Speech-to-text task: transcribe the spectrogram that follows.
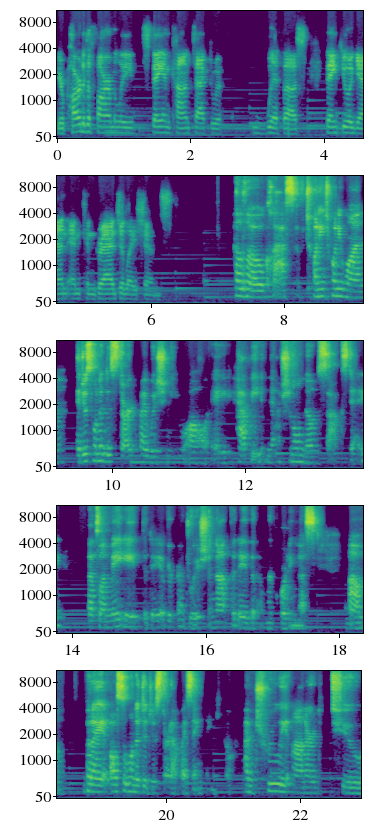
You're part of the family. Stay in contact with with us. Thank you again and congratulations. Hello, class of 2021. I just wanted to start by wishing you all a happy National No Socks Day. That's on May 8th, the day of your graduation, not the day that I'm recording this. Um, but I also wanted to just start out by saying thank you. I'm truly honored to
